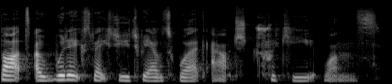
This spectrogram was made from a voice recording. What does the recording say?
but I would expect you to be able to work out tricky ones.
